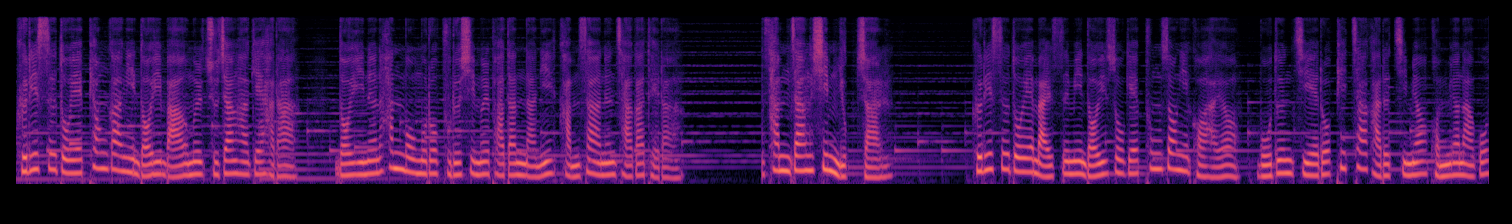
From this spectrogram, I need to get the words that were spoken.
그리스도의 평강이 너희 마음을 주장하게 하라. 너희는 한 몸으로 부르심을 받았나니 감사하는 자가 되라 3장 16절 그리스도의 말씀이 너희 속에 풍성히 거하여 모든 지혜로 피차 가르치며 권면하고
